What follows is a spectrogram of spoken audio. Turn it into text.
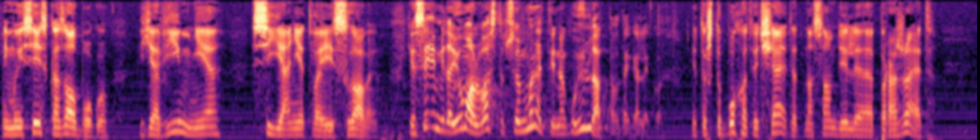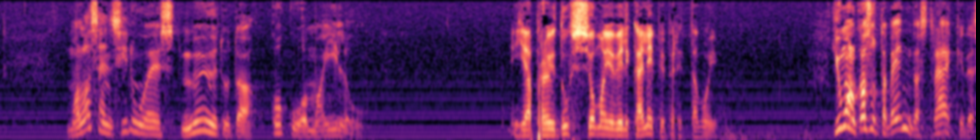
И Моисей сказал Богу, «Яви мне сияние Твоей славы». ja see, mida Jumal vastab, see on mõneti nagu üllatav tegelikult. И то, что Бог отвечает, это на самом деле поражает. ma lasen sinu eest mööduda kogu oma ilu. «Я проведу все мое великолепие перед Тобой». Jumal kasutab endast rääkides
